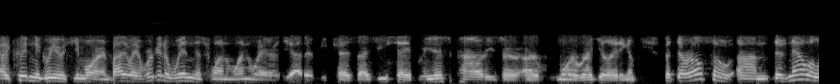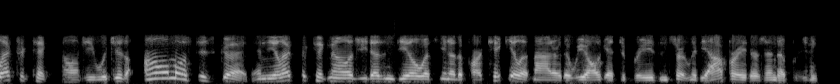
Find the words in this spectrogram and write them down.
I couldn't agree with you more. And by the way, we're going to win this one one way or the other because, as you say, municipalities are, are more regulating them. But they're also um, there's now electric technology, which is almost as good. And the electric technology doesn't deal with you know the particulate matter that we all get to breathe, and certainly the operators end up breathing.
